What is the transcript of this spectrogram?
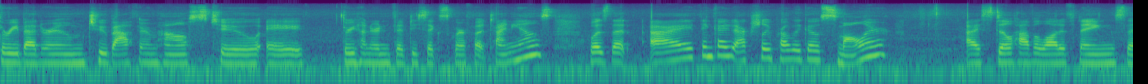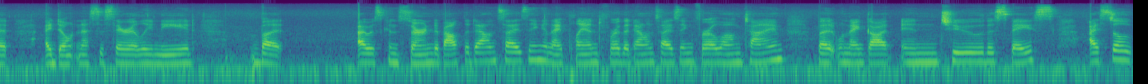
three bedroom, two bathroom house to a 356 square foot tiny house was that I think I'd actually probably go smaller. I still have a lot of things that I don't necessarily need, but I was concerned about the downsizing and I planned for the downsizing for a long time. But when I got into the space, I still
